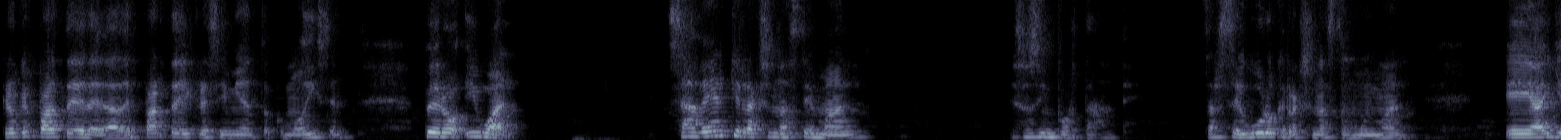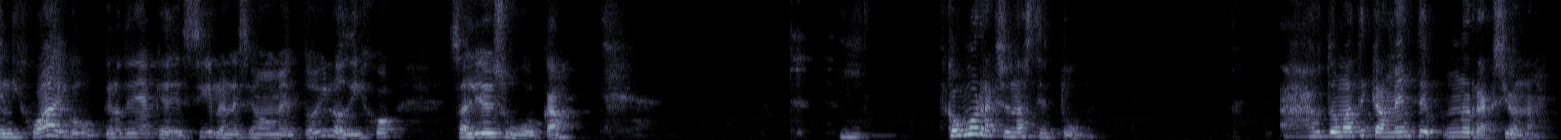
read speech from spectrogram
Creo que es parte de la edad, es parte del crecimiento, como dicen. Pero igual, saber que reaccionaste mal, eso es importante. Estar seguro que reaccionaste muy mal. Eh, alguien dijo algo que no tenía que decirlo en ese momento y lo dijo, salió de su boca. ¿Y cómo reaccionaste tú? Automáticamente uno reacciona.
